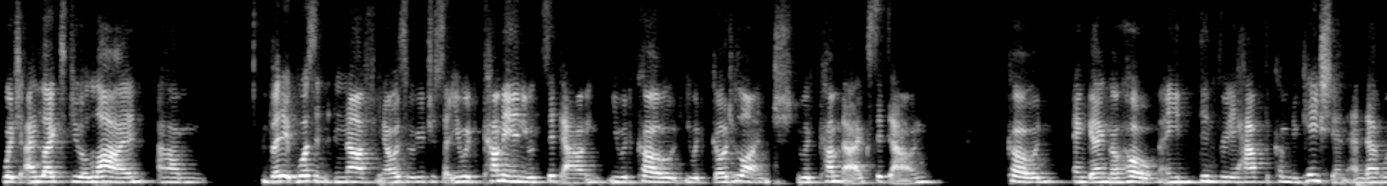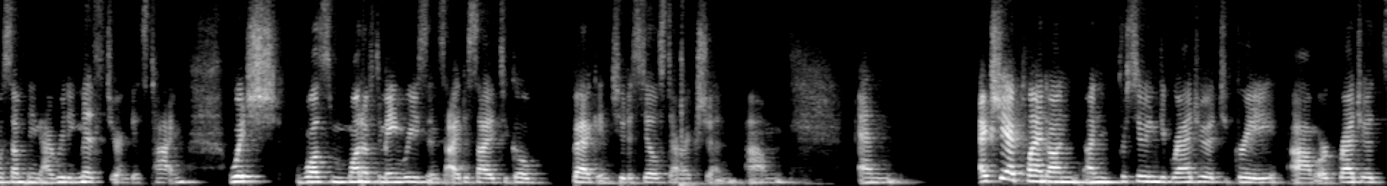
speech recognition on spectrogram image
which I like to do a lot. Um, but it wasn't enough, you know. So you just said you would come in, you would sit down, you would code, you would go to lunch, you would come back, sit down, code, and then go home. And you didn't really have the communication. And that was something I really missed during this time, which was one of the main reasons I decided to go back into the sales direction. Um, and actually, I planned on, on pursuing the graduate degree um, or graduate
